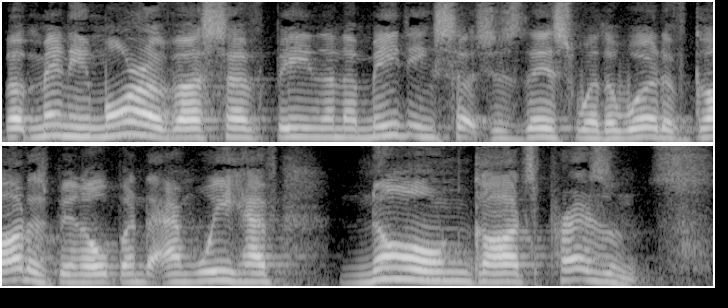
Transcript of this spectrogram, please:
But many more of us have been in a meeting such as this where the Word of God has been opened and we have known God's presence.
